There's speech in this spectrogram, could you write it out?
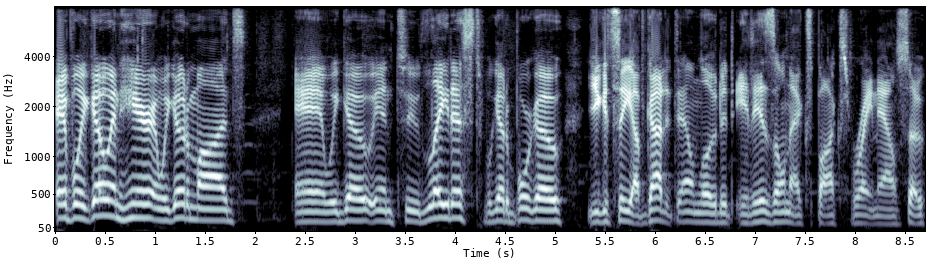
If we go in here and we go to mods and we go into latest, we go to Bourgault, you can see I've got it downloaded. It is on Xbox right now. So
